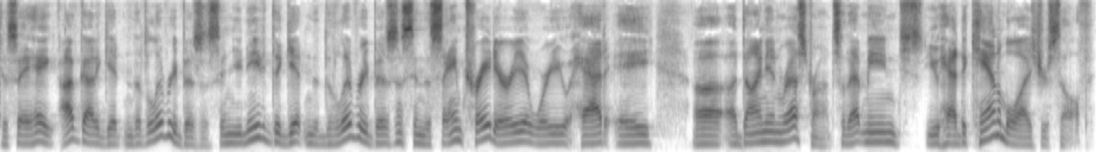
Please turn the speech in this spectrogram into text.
to say, hey, I've got to get in the delivery business, and you needed to get in the delivery business in the same trade area where you had a uh, a dine-in restaurant. So that means you had to cannibalize yourself.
